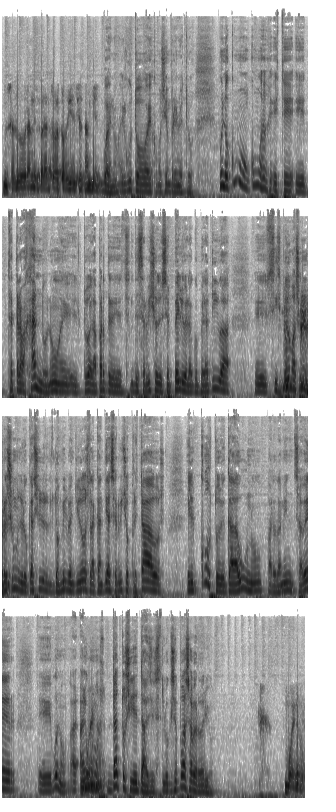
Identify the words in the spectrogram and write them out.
Un saludo grande para toda tu audiencia también. Bueno, el gusto es como siempre nuestro. Bueno, ¿cómo, cómo este, eh, está trabajando ¿no? Eh, toda la parte de, de servicio de sepelio de la cooperativa? Eh, si podemos hacer un resumen de lo que ha sido el 2022, la cantidad de servicios prestados, el costo de cada uno, para también saber, eh, bueno, algunos datos y detalles, lo que se pueda saber, Darío. Bueno,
